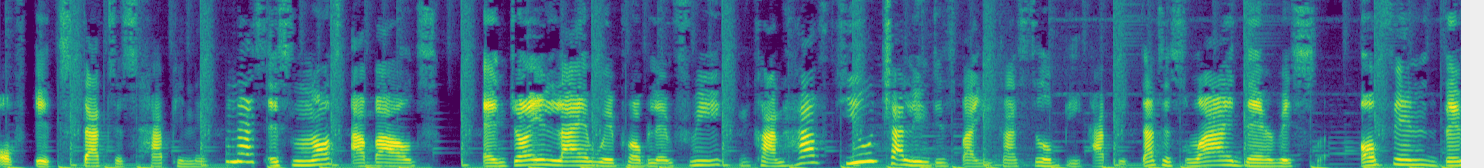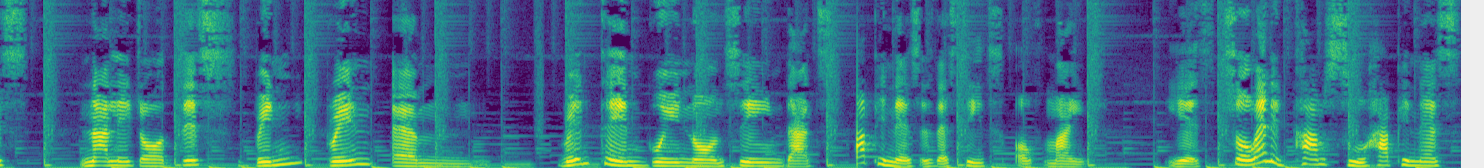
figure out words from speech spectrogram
of it. That is happiness. Happiness is not about enjoying life with problem free. You can have few challenges, but you can still be happy. That is why there is often this knowledge or this brain brain um brain thing going on saying that happiness is the state of mind. Yes. So when it comes to happiness,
